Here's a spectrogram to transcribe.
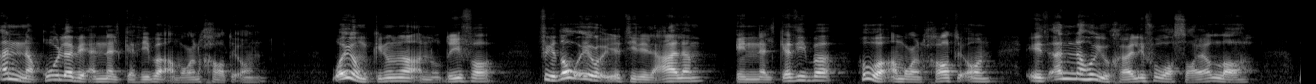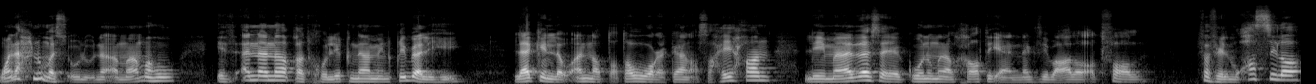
أن نقول بأن الكذب أمر خاطئ. ويمكننا أن نضيف في ضوء رؤيتي للعالم إن الكذب هو أمر خاطئ إذ أنه يخالف وصايا الله ونحن مسؤولون أمامه إذ أننا قد خلقنا من قبله لكن لو أن التطور كان صحيحا لماذا سيكون من الخاطئ أن نكذب على الأطفال؟ ففي المحصلة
